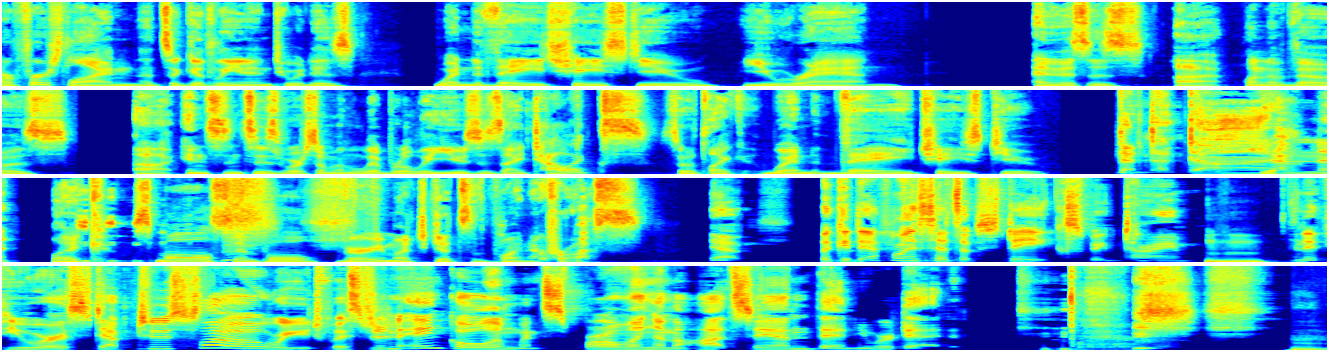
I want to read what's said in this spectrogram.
our first line, that's a good lean into it, is when they chased you, you ran. And this is uh, one of those uh, instances where someone liberally uses italics. So it's like when they chased you. Dun, dun, dun. Yeah. Like small, simple, very much gets the point across. Like it definitely sets up stakes big time. Mm-hmm. And if you were a step too slow, where you twisted an ankle and went sprawling in the hot sand, then you were dead. hmm.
